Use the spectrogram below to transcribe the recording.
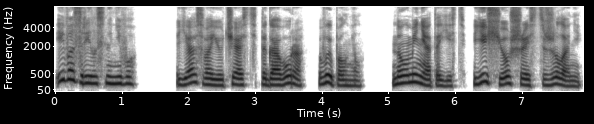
и возрилась на него. «Я свою часть договора выполнил. Но у меня-то есть еще шесть желаний.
